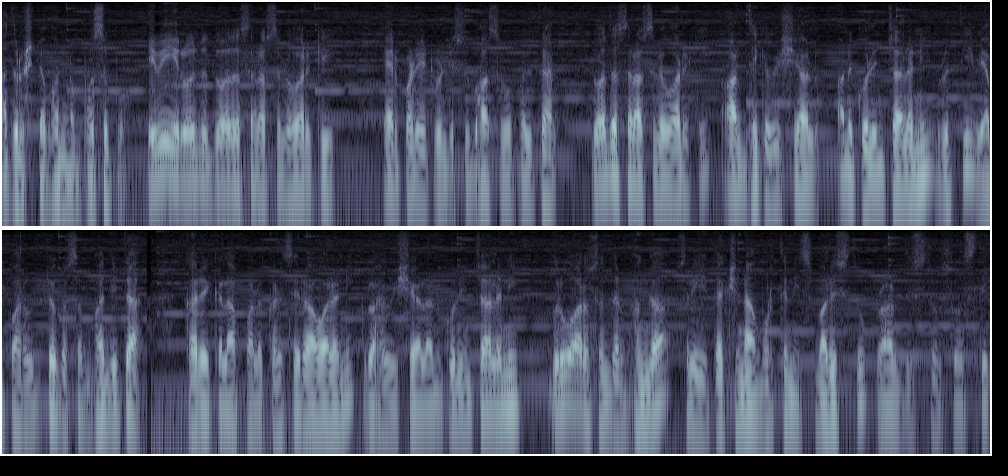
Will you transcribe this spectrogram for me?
అదృష్ట వర్ణం పసుపు. ఇవి ఈరోజు ద్వాదశ రాశుల వారికి ఏర్పడేటువంటి శుభాశుభ ఫలితాలు. ద్వాదశ రాశుల వారికి ఆర్థిక విషయాలు అనుకూలించాలని వృత్తి వ్యాపార ఉద్యోగ సంబంధిత కార్యకలాపాలు కలిసి రావాలని గృహ విషయాలు అనుకూలించాలని గురువారం సందర్భంగా శ్రీ దక్షిణామూర్తిని స్మరిస్తూ ప్రార్థిస్తూ స్వస్తి.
